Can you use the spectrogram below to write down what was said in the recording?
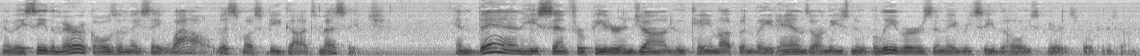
You know, they see the miracles and they say, Wow, this must be God's message. And then he sent for Peter and John, who came up and laid hands on these new believers, and they received the Holy Spirit and spoke in tongues.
